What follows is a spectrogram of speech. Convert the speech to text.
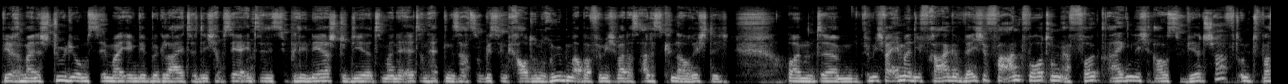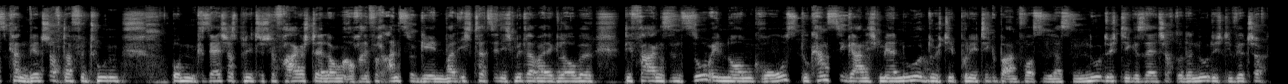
während meines Studiums immer irgendwie begleitet. Ich habe sehr interdisziplinär studiert. Meine Eltern hätten gesagt, so ein bisschen Kraut und Rüben, aber für mich war das alles genau richtig. Und ähm, für mich war immer die Frage, welche Verantwortung erfolgt eigentlich aus Wirtschaft und was kann Wirtschaft dafür tun, um gesellschaftspolitische Fragestellungen auch einfach anzugehen? Weil ich tatsächlich mittlerweile glaube, die Fragen sind so enorm groß, du kannst sie gar nicht mehr nur durch die Politik beantworten lassen nur durch die Gesellschaft oder nur durch die Wirtschaft,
